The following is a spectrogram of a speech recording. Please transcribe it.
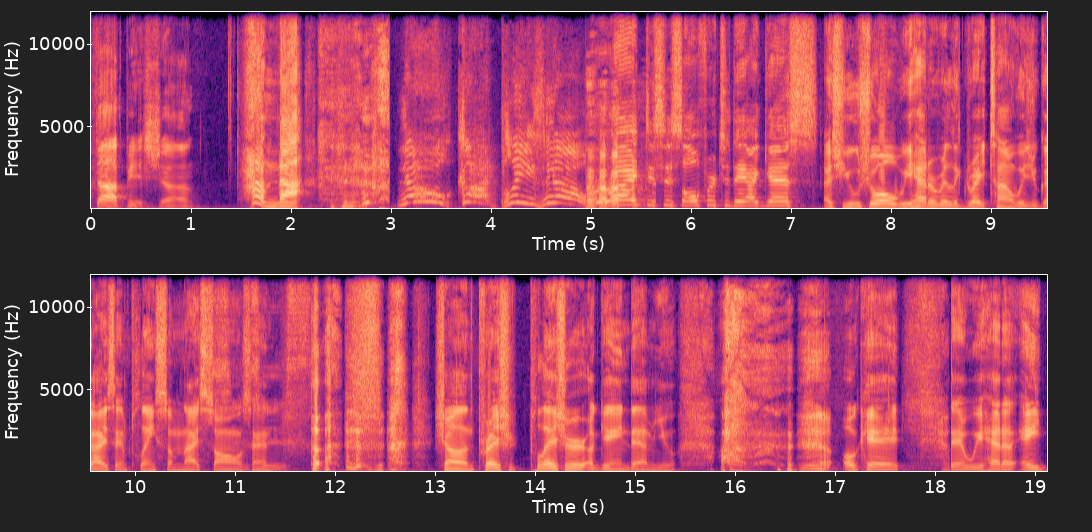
stop it Sean Hannah. No! God, please, no! Alright, this is all for today, I guess. As usual, we had a really great time with you guys and playing some nice songs. And Sean, pleasure, pleasure again, damn you. okay, then we had uh, eight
